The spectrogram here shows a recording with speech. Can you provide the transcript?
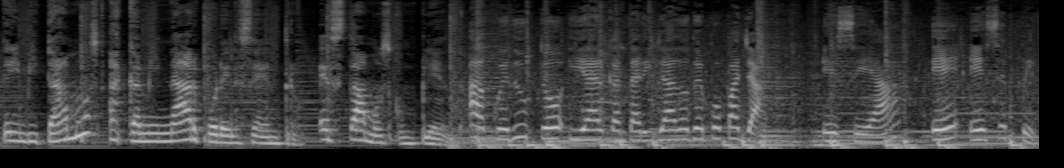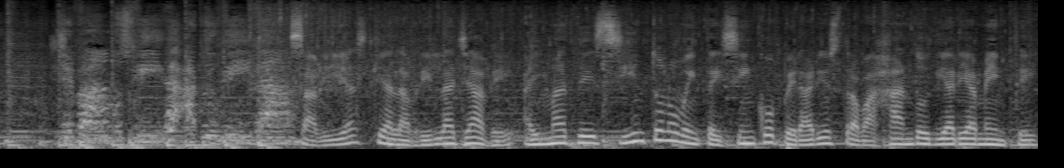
Te invitamos a caminar por el centro. Estamos cumpliendo. Acueducto y alcantarillado de Popayán. SAESP. Llevamos vida a tu vida. ¿Sabías que al abrir la llave hay más de 195 operarios trabajando diariamente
